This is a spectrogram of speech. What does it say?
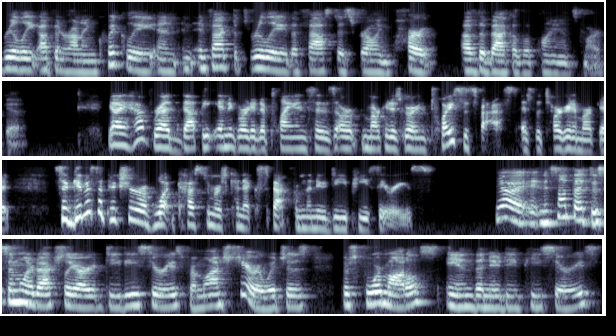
really up and running quickly. And in fact, it's really the fastest growing part of the backup appliance market. Yeah, I have read that the integrated appliances are market is growing twice as fast as the targeted market. So give us a picture of what customers can expect from the new DP series. Yeah, and it's not that dissimilar to actually our DD series from last year, which is there's four models in the new DP series.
